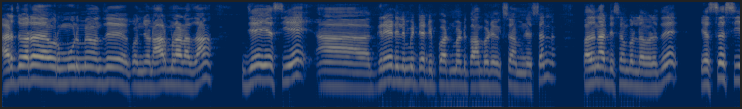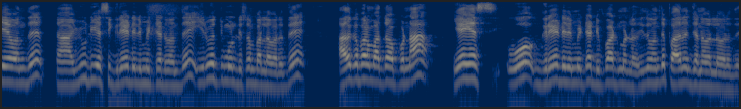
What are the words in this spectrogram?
அடுத்து வர ஒரு மூணுமே வந்து கொஞ்சம் நார்மலானது தான். JSA grade limited department competitive examination பதினாறு டிசம்பரில் வருது. எஸ்எஸ்சிஏ வந்து யூடிஎஸ்சி கிரேட் லிமிடெட் வந்து இருபத்தி மூணு டிசம்பரில் வருது. அதுக்கப்புறம் பார்த்தோம் அப்படின்னா ஏஎஸ்ஓ கிரேட் லிமிடெட் டிபார்ட்மெண்ட்டில் இது வந்து பதினஞ்சு ஜனவரியில் வருது.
